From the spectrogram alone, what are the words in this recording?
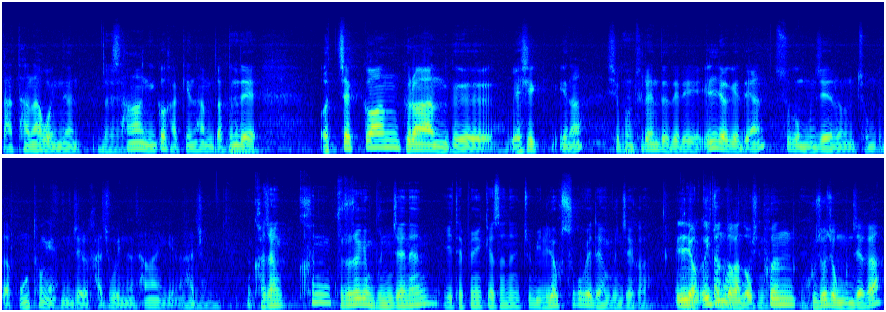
나타나고 있는 네. 상황인 것 같기는 합니다. 근데 어쨌건 그러한 그 외식이나 식품 네. 트렌드들이 인력에 대한 수급 문제는 전부 다 공통의 문제를 가지고 있는 상황이기는 하죠. 가장 큰 구조적인 문제는 이 대표님께서는 좀 인력 수급에 대한 문제가 인력 의존도가 높은 구조적 문제가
